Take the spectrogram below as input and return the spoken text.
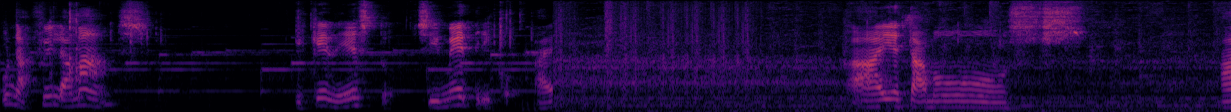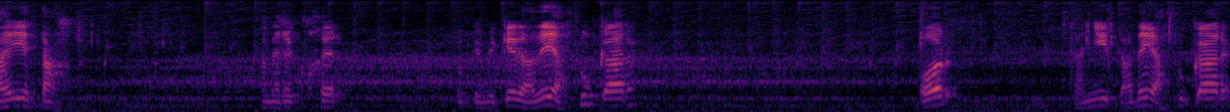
Una fila más. Que quede esto simétrico. Ahí, Ahí estamos. Ahí está. Déjame recoger lo que me queda de azúcar. Por cañita de azúcar.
